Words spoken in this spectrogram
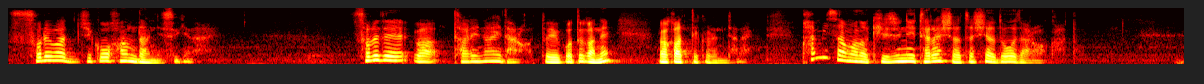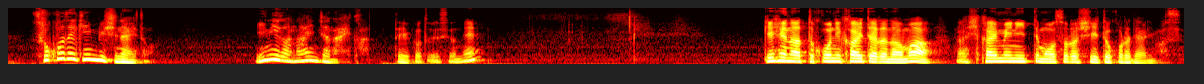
それは自己判断に過ぎない。それでは足りないだろうということがね、分かってくるんじゃないか。神様の基準に照らして私はどうだろうかと。そこで吟味しないと意味がないんじゃないかということですよね。ゲヘナとここに書いてあるのは、まあ、控えめに言っても恐ろしいところであります。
